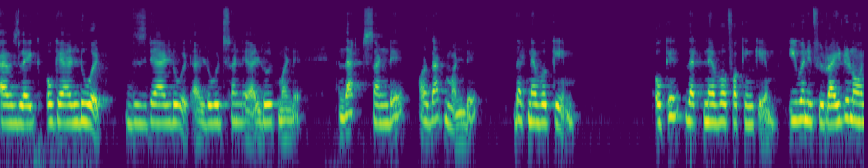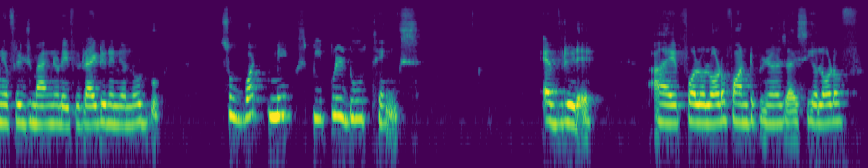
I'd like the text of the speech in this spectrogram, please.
I was like, Okay, I'll do it. This day I'll do it. I'll do it Sunday. I'll do it Monday. And that Sunday or that Monday, that never came. Okay, that never fucking came. Even if you write it on your fridge magnet, if you write it in your notebook. So, what makes people do things every day? I follow a lot of entrepreneurs. I see a lot of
